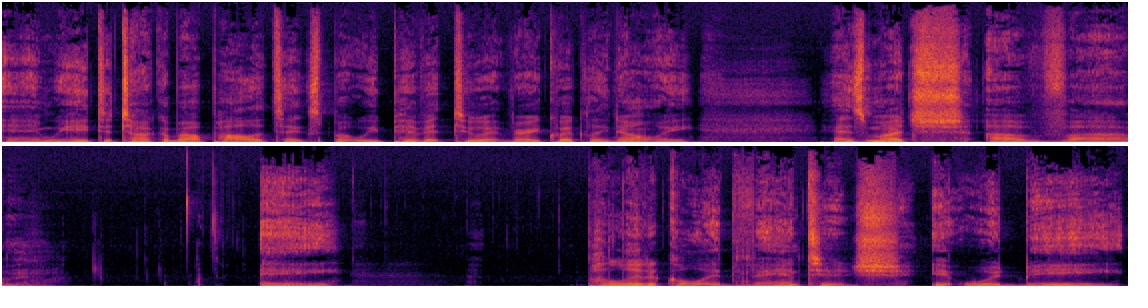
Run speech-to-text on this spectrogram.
and we hate to talk about politics but we pivot to it very quickly don't we as much of um, a political advantage it would be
